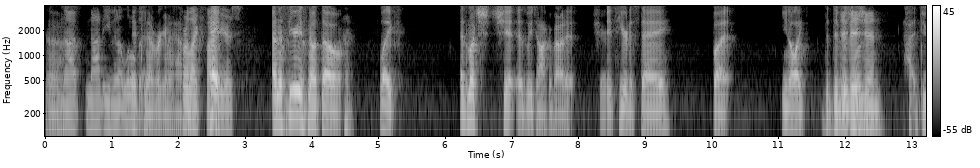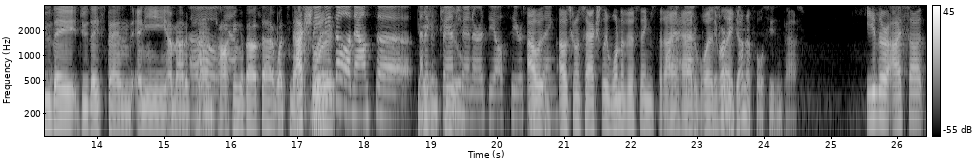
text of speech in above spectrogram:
Ugh, Not not even a little it's bit. never gonna happen for like five Hey, years. On a serious note, though, like as much shit as we talk about it, Sure. it's here to stay. But you know, like the The division. division. Ha- Do they do they spend any amount of oh, time Oh, talking yeah. about that? What's next? Actually- Maybe they'll announce a an Division two. expansion or a DLC or I was something. I was gonna say actually one of the things that I An had event. was They've already like done a full season pass. either I thought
